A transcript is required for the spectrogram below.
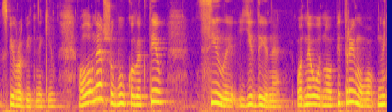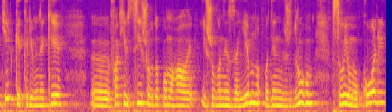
співробітників. Головне, щоб був колектив ціле, єдине, одне одного підтримував, не тільки керівники, фахівці, щоб допомагали, і щоб вони взаємно один між другом в своєму колі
